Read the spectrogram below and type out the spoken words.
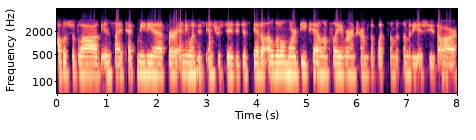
publish a blog, Inside Tech Media, for anyone who's interested to just get a, a, little more detail and flavor in terms of what some of some of the issues are.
